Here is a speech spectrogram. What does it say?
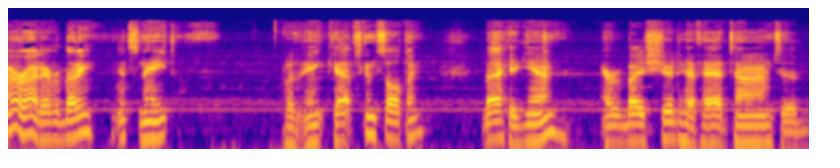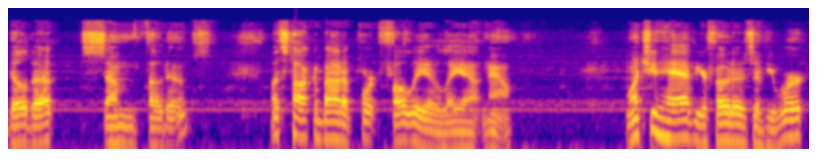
All right, everybody, it's Nate with Ink Caps Consulting back again. Everybody should have had time to build up some photos. Let's talk about a portfolio layout now. Once you have your photos of your work,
